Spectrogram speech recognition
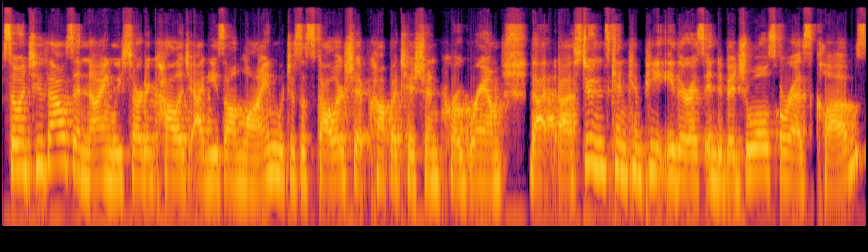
So in 2009, we started College Aggies Online, which is a scholarship competition program that uh, students can compete either as individuals or as clubs.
